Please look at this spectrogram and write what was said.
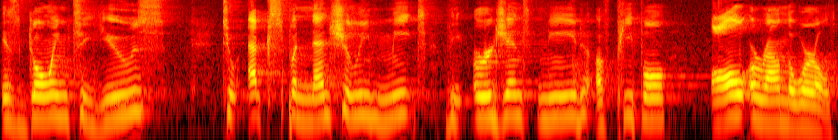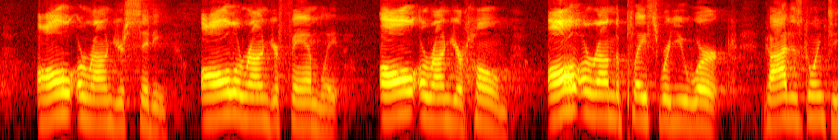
is going to use to exponentially meet the urgent need of people all around the world, all around your city, all around your family, all around your home, all around the place where you work. God is going to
